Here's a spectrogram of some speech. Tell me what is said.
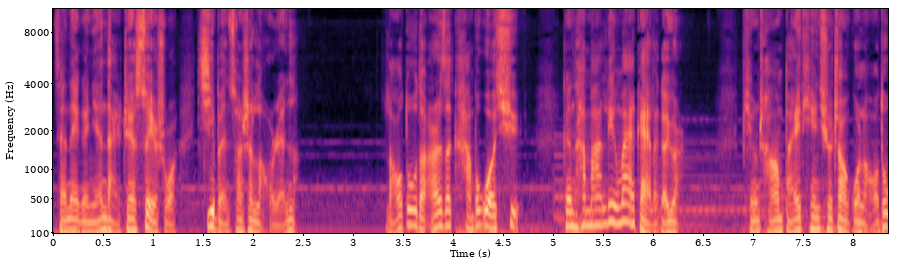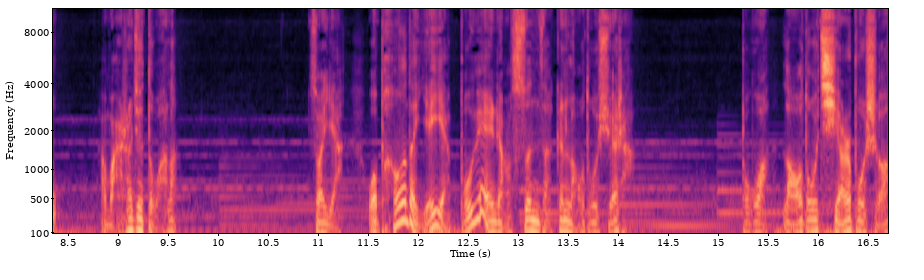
在那个年代这岁数基本算是老人了。老杜的儿子看不过去，跟他妈另外盖了个院，平常白天去照顾老杜。晚上就躲了，所以啊，我朋友的爷爷不愿意让孙子跟老杜学啥。不过老杜锲而不舍，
